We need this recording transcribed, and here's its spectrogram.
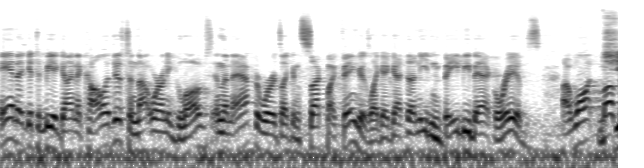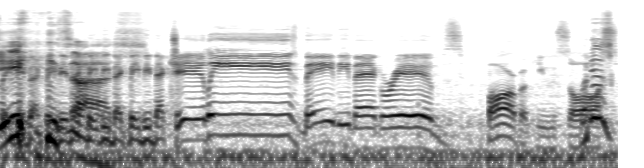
And I get to be a gynecologist and not wear any gloves, and then afterwards I can suck my fingers like I got done eating baby back ribs. I want my baby back, baby back, baby back, baby back chilies, baby back ribs, barbecue sauce. What is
